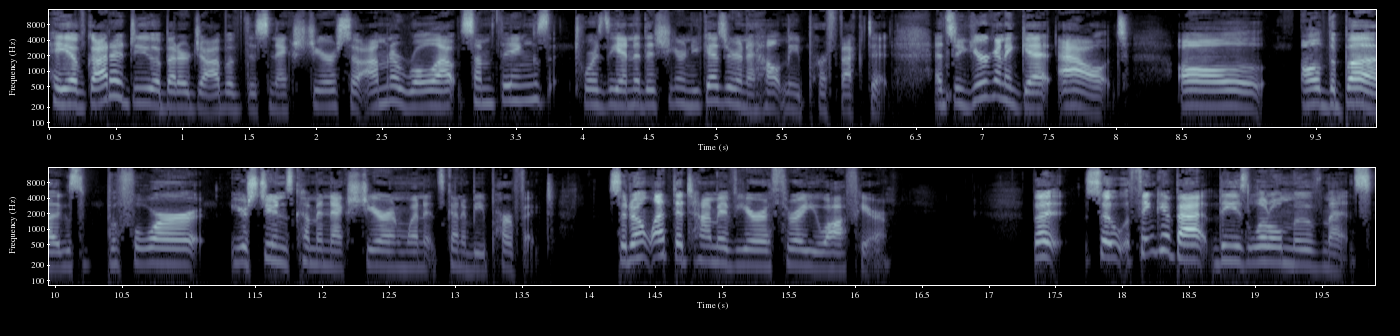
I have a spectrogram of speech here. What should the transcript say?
hey, I've got to do a better job of this next year, so I'm going to roll out some things towards the end of this year, and you guys are going to help me perfect it. And so you're going to get out all all the bugs before your students come in next year and when it's going to be perfect. So don't let the time of year throw you off here. But so think about these little movements.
